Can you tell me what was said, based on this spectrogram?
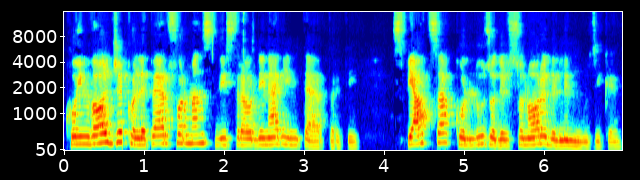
Coinvolge con le performance di straordinari interpreti, spiazza con l'uso del sonoro e delle musiche.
